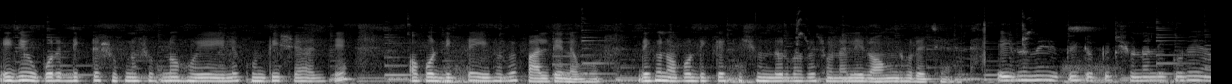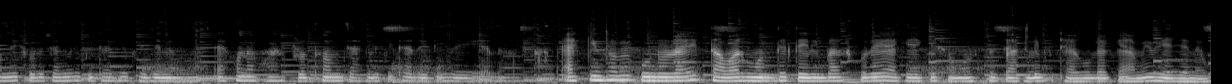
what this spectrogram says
এই যে উপরের দিকটা শুকনো শুকনো হয়ে এলে খুন্তির সাহায্যে অপর দিকটা এইভাবে পাল্টে নেব। দেখুন অপর দিকটা কি সুন্দরভাবে সোনালি রং ধরেছে। এইভাবে এপিট ওপিট সোনালি করে আমি সরু চাকলি পিঠাকে ভেজে নেব। এখন আমার প্রথম চাকলি পিঠা রেডি হয়ে গেল। একইভাবে পুনরায় তাওয়ার মধ্যে তেল ব্রাশ করে একে একে সমস্ত চাকলি পিঠাগুলোকে আমি ভেজে নেব।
